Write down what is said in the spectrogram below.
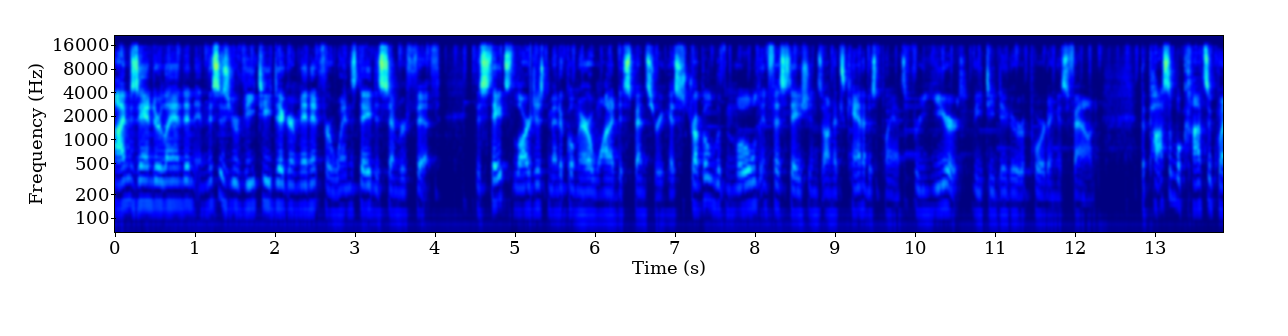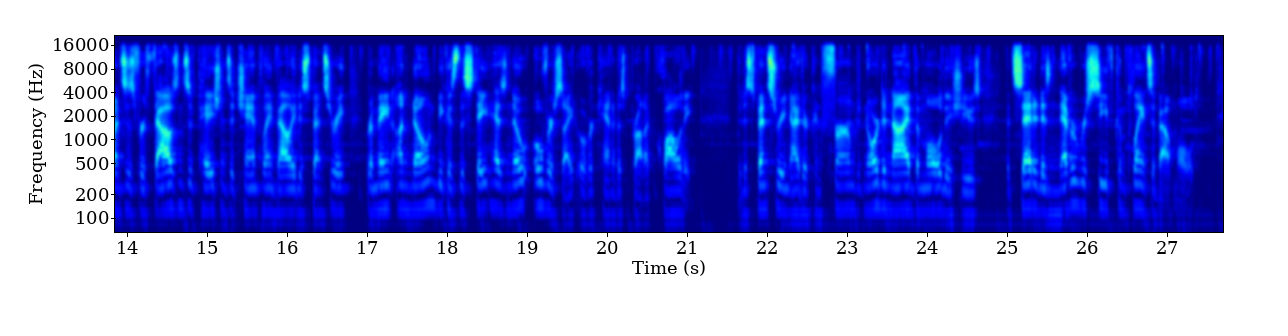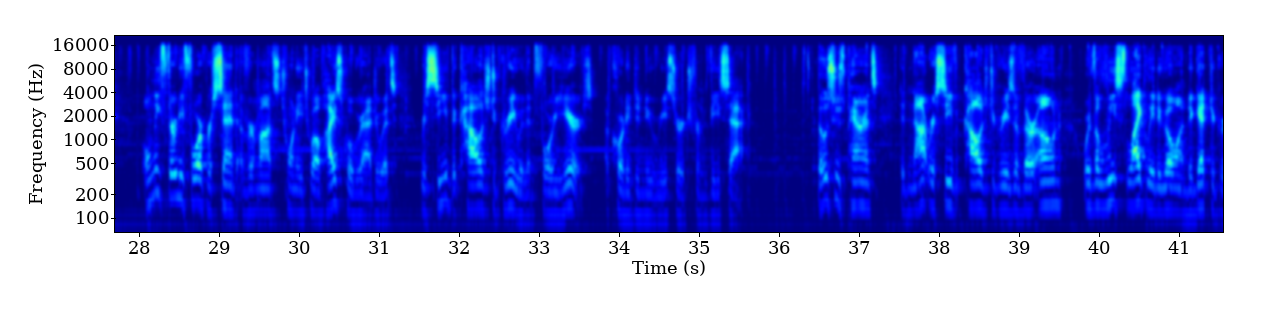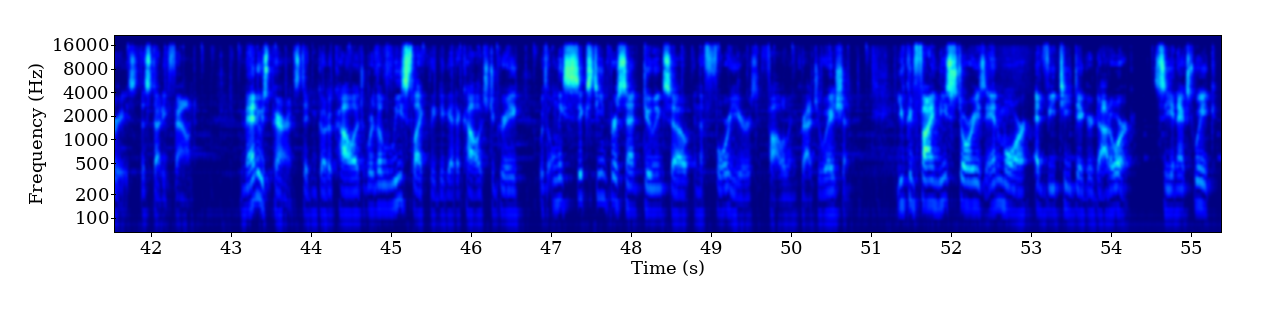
I'm Xander Landen, and this is your VTDigger Minute for Wednesday, December 5th. The state's largest medical marijuana dispensary has struggled with mold infestations on its cannabis plants for years, VTDigger reporting has found. The possible consequences for thousands of patients at Champlain Valley Dispensary remain unknown because the state has no oversight over cannabis product quality. The dispensary neither confirmed nor denied the mold issues, but said it has never received complaints about mold. Only 34% of Vermont's 2012 high school graduates received a college degree within four years, according to new research from VSAC. Those whose parents did not receive college degrees of their own were the least likely to go on to get degrees, the study found. Men whose parents didn't go to college were the least likely to get a college degree, with only 16% doing so in the four years following graduation. You can find these stories and more at vtdigger.org. See you next week.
